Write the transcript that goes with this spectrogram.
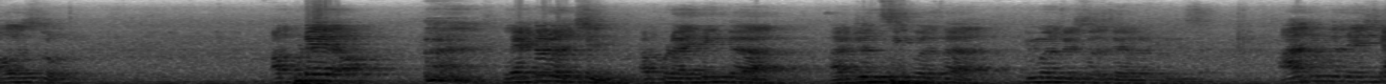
హౌస్లో. అప్పుడే లెటర్ వచ్చింది. అప్పుడు ఐ థింక్ uh, అర్జున్ సింగ్ వద్ద హ్యూమన్ రిసోర్స్ డెవలప్మెంట్ మినిస్టర్ ఆంధ్రప్రదేశ్కి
